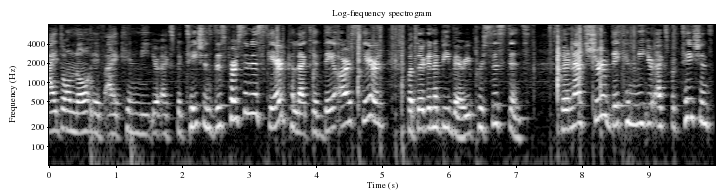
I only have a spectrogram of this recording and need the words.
I don't know if I can meet your expectations. This person is scared, collective. They are scared, but they're going to be very persistent. They're not sure if they can meet your expectations,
